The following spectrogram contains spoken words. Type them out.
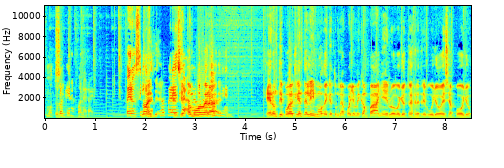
como tú lo quieras poner ahí. Pero sí, me parece, en cierto modo era, era un tipo de clientelismo de que tú me apoyes en mi campaña y luego yo te retribuyo ese apoyo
